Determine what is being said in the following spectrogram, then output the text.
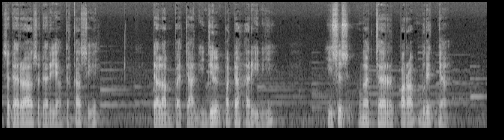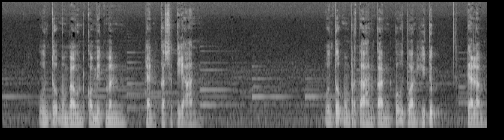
Saudara-saudari yang terkasih, dalam bacaan Injil pada hari ini, Yesus mengajar para muridnya untuk membangun komitmen dan kesetiaan, untuk mempertahankan keutuhan hidup dalam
